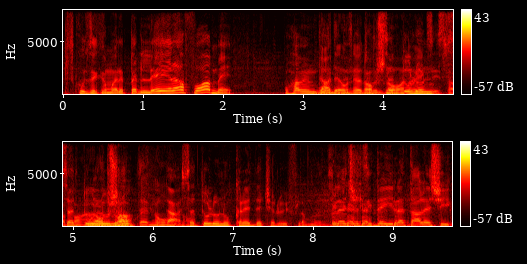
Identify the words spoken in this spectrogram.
scuze că mă repet, le era foame. Oameni Da, buni. de unde? În despre- 89 nu Sătulul- exista sătulul foame. nu- 87, nu. Da, nu. sătulul nu crede celui flământ. Legeți ideile tale și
